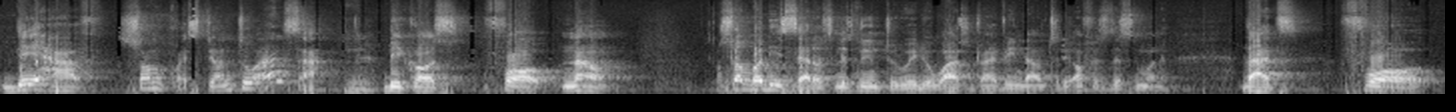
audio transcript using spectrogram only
they have some question to answer. Mm. Because for now, somebody said, I was listening to radio whilst driving down to the office this morning, that for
